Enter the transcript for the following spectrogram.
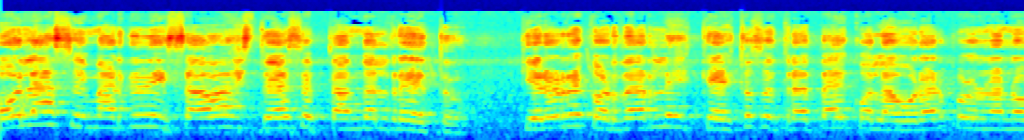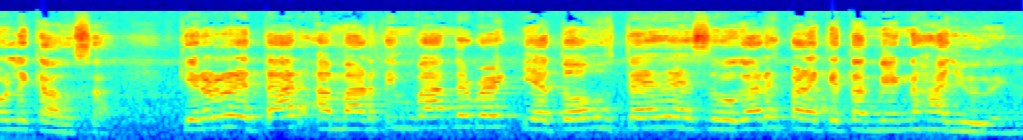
Hola, soy Marta de Izaba, estoy aceptando el reto. Quiero recordarles que esto se trata de colaborar por una noble causa. Quiero retar a Martin Vanderberg y a todos ustedes de sus hogares para que también nos ayuden.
